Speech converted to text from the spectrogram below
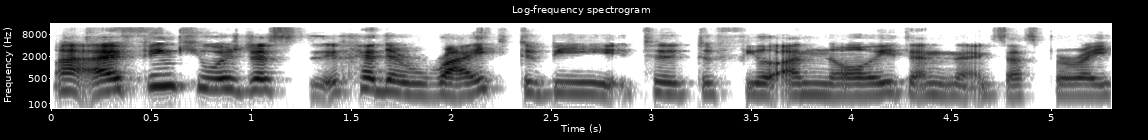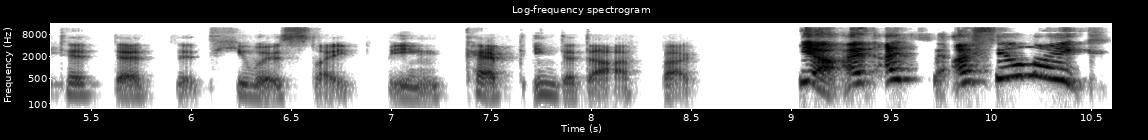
I think he was just had a right to be to to feel annoyed and exasperated that that he was like being kept in the dark. But yeah, I I I feel like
